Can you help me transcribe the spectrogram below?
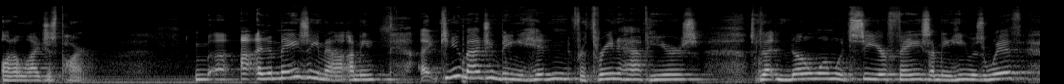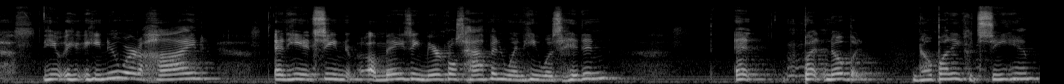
on Elijah's part. Uh, uh, an amazing amount. I mean, uh, can you imagine being hidden for three and a half years so that no one would see your face? I mean, he was with, he, he knew where to hide, and he had seen amazing miracles happen when he was hidden. And but nobody nobody could see him.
